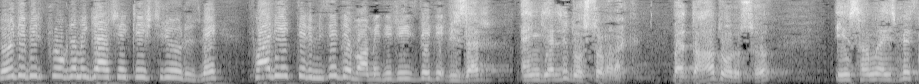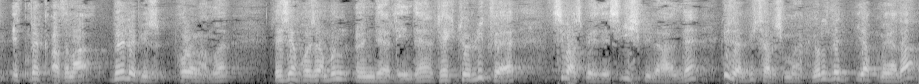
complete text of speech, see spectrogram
böyle bir programı gerçekleştiriyoruz ve faaliyetlerimize devam edeceğiz dedi. Bizler engelli dost olarak ve daha doğrusu insanlığa hizmet etmek adına böyle bir programı Recep Hocam'ın önderliğinde rektörlük ve Sivas Belediyesi işbirliği halinde güzel bir çalışma yapıyoruz ve yapmaya da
